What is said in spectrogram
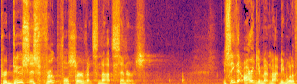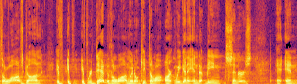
produces fruitful servants, not sinners. You see, the argument might be well, if the law's gone, if, if, if we're dead to the law and we don't keep the law, aren't we going to end up being sinners? And, and,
